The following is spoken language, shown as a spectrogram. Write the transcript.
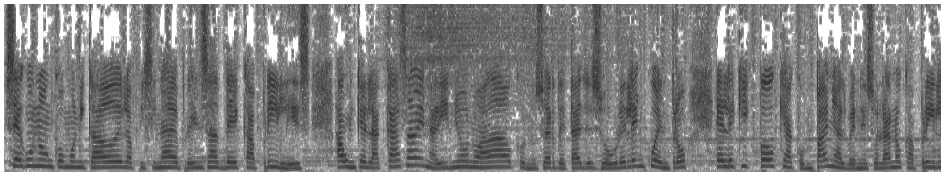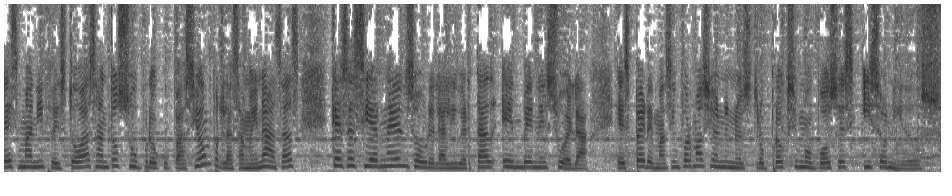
según un comunicado de la oficina de prensa de Capriles. Aunque la Casa de Nariño no ha dado a conocer detalles sobre el encuentro, el equipo que acompaña al venezolano Capriles manifestó a Santos su preocupación por las amenazas que se ciernen sobre la libertad en Venezuela. Espere más información en nuestro próximo Y Sonidos.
